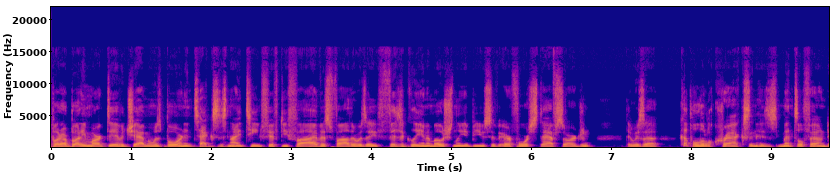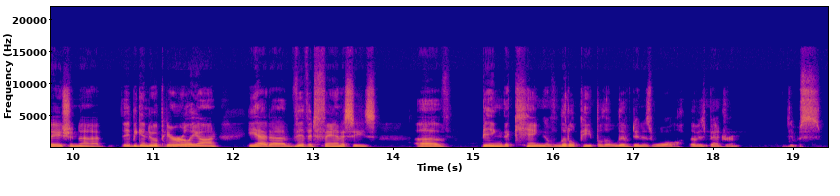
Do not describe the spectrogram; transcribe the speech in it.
But our buddy Mark David Chapman was born in Texas, 1955. His father was a physically and emotionally abusive Air Force staff sergeant. There was a couple little cracks in his mental foundation. Uh, they begin to appear early on. He had uh, vivid fantasies of being the king of little people that lived in his wall of his bedroom. It was,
